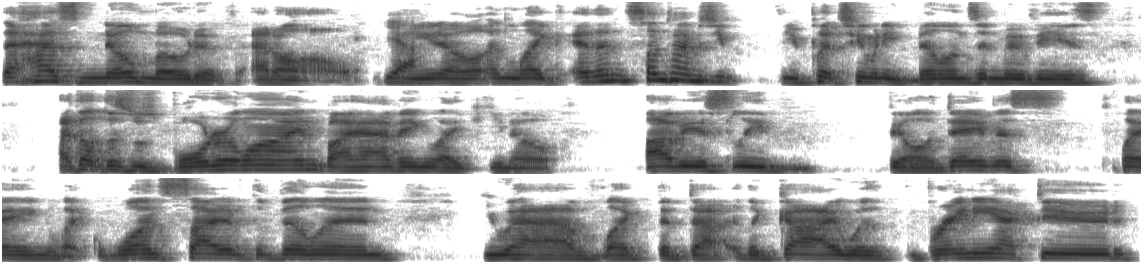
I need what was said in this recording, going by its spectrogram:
that has no motive at all. Yeah. You know, and like and then sometimes you you put too many villains in movies. I thought this was borderline by having like, you know, obviously Viola Davis playing like one side of the villain. You have like the the guy with Brainiac dude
